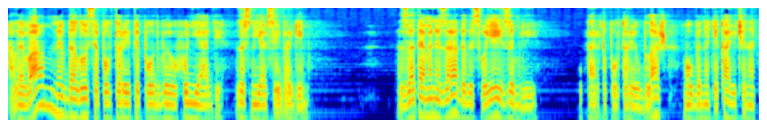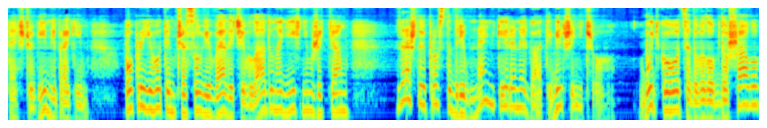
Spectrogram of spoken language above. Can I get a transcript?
Але вам не вдалося повторити подвигу Хуньяді, засміявся Ібрагім. Зате ми не зрадили своєї землі, уперто повторив Блаж, мов би натякаючи на те, що він, Ібрагім, попри його тимчасові величі владу над їхнім життям, зрештою, просто дрібненький ренегат і більше нічого. Будь-кого це довело б до шалу,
